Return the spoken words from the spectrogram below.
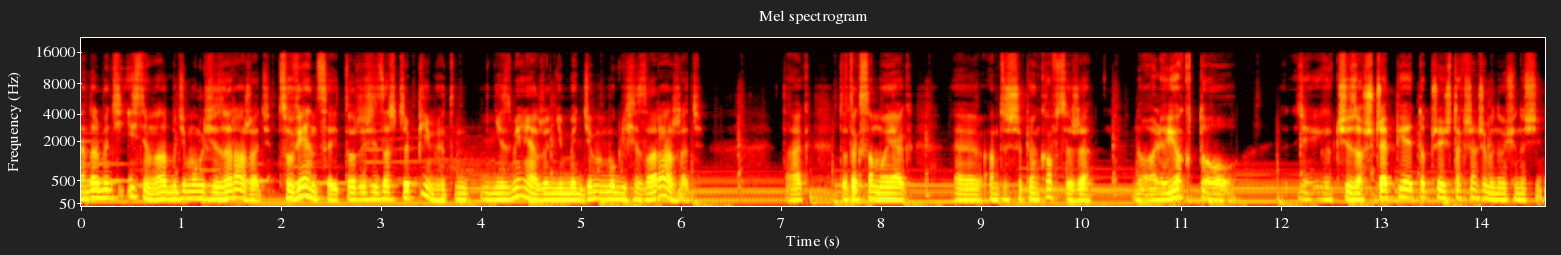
Nadal będzie istniał, nadal będziemy mogli się zarażać. Co więcej, to, że się zaszczepimy, to nie zmienia, że nie będziemy mogli się zarażać. Tak? To tak samo jak e, antyszczepionkowcy, że no ale jak to? Jak się zaszczepię, to przecież tak wszędzie będą się nosi,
